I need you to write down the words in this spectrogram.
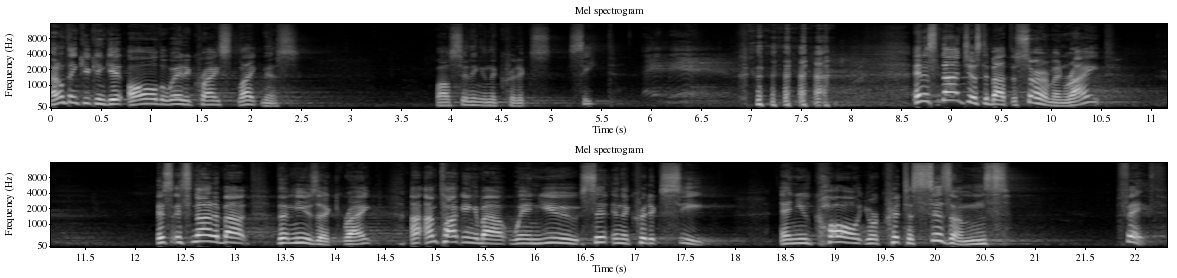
I don't think you can get all the way to Christ likeness while sitting in the critic's seat. Amen. and it's not just about the sermon, right? It's, it's not about the music, right? I'm talking about when you sit in the critic's seat and you call your criticisms faith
